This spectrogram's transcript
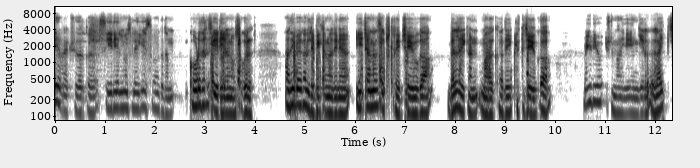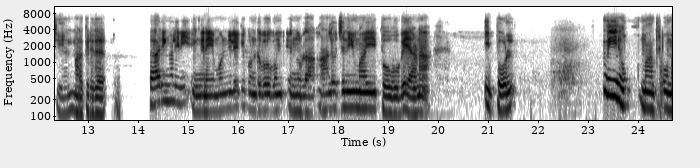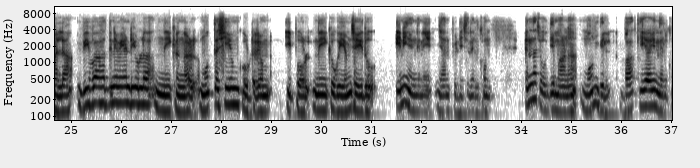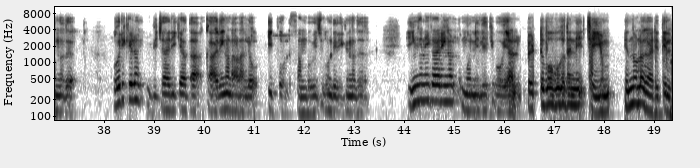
പ്രിയ പ്രേക്ഷകർക്ക് സീരിയൽ ന്യൂസിലേക്ക് സ്വാഗതം. കൂടുതൽ സീരിയൽ ന്യൂസുകൾ അതിവേഗം ലഭിക്കുന്നതിന് ഈ ചാനൽ സബ്സ്ക്രൈബ് ചെയ്യുക ബെൽ ഐക്കൺ മറക്കാതെ ക്ലിക്ക് ചെയ്യുക. വീഡിയോ ഇഷ്ടമായി എങ്കിൽ ലൈക്ക് ചെയ്യാൻ മറക്കരുത്. കാര്യങ്ങൾ ഇനി എങ്ങനെ മുന്നിലേക്ക് കൊണ്ടുപോകും എന്നുള്ള ആലോചനയുമായി പോവുകയാണ്. ഇപ്പോൾ മീനു മാത്രവുമല്ല വിവാഹത്തിന് വേണ്ടിയുള്ള നീക്കങ്ങൾ മുത്തശ്ശിയും കൂട്ടരും ഇപ്പോൾ നീക്കുകയും ചെയ്തു. ഇനി എങ്ങനെ ഞാൻ പിടിച്ചു നിൽക്കും? എന്ന ചോദ്യമാണ് മുൻപിൽ ബാക്കിയായി നിൽക്കുന്നത്. ഒരിക്കലും വിചാരിക്കാത്ത കാര്യങ്ങളാണല്ലോ ഇപ്പോൾ സംഭവിച്ചുകൊണ്ടിരിക്കുന്നത്. ഇങ്ങനെ കാര്യങ്ങൾ മുന്നിലേക്ക് പോയാൽ പെട്ടുപോവുക തന്നെ ചെയ്യും എന്നുള്ള കാര്യത്തിൽ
